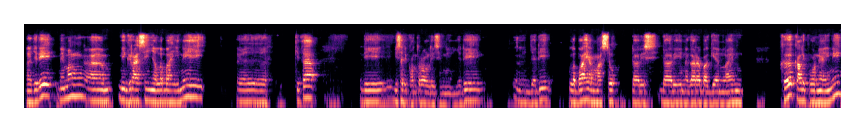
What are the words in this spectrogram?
Nah, jadi memang um, migrasinya lebah ini eh, kita di, bisa dikontrol di sini. Jadi eh, jadi lebah yang masuk dari dari negara bagian lain ke California ini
